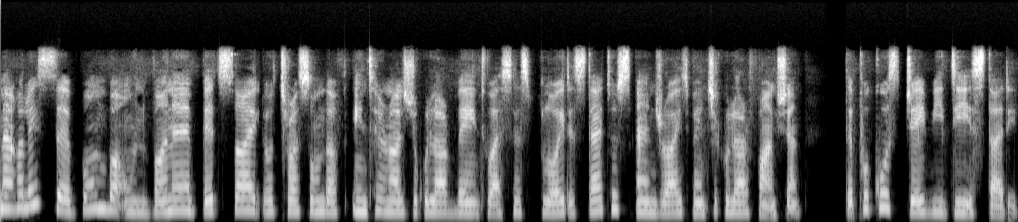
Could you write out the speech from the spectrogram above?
مقاله سوم با عنوان Bedside Ultrasound of Internal Jugular Vein to Assess Fluid Status and Right Ventricular Function The POCUS JVD Study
